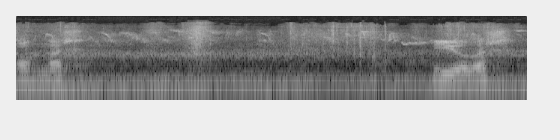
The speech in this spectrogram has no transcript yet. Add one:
Onlar yiyorlar.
